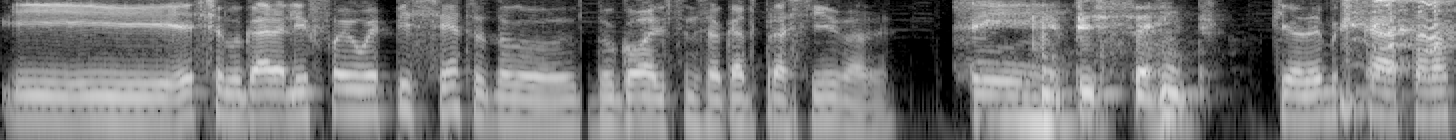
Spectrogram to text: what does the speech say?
E esse lugar ali foi o epicentro do, do gole sendo jogado pra cima, velho. Sim. Epicentro. Que eu lembro que, cara, tava.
